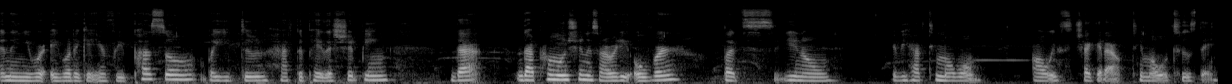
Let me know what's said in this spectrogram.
and then you were able to get your free puzzle, but you do have to pay the shipping. That that promotion is already over, but you know, if you have T-Mobile, always check it out. T-Mobile Tuesday.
